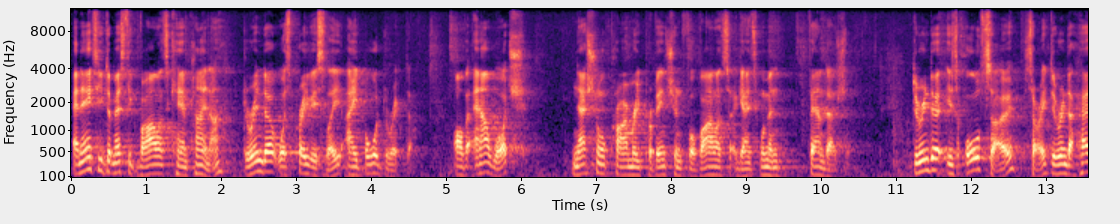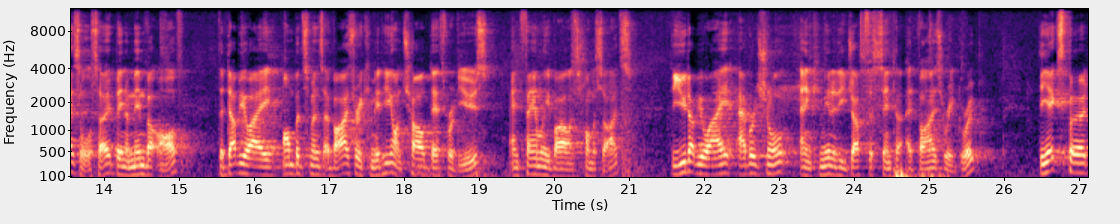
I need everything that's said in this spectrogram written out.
An anti-domestic violence campaigner, Dorinda was previously a board director of Our Watch National Primary Prevention for Violence Against Women Foundation. Dorinda is also, sorry, Dorinda has also been a member of the WA Ombudsman's Advisory Committee on Child Death Reviews and Family Violence Homicides, the UWA Aboriginal and Community Justice Centre Advisory Group, the expert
